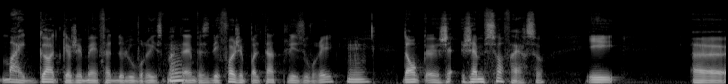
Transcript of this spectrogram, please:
My God, que j'ai bien fait de l'ouvrir ce matin, parce que des fois, j'ai pas le temps de tous les ouvrir. Donc, euh, j'ai- j'aime ça faire ça. Et euh,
